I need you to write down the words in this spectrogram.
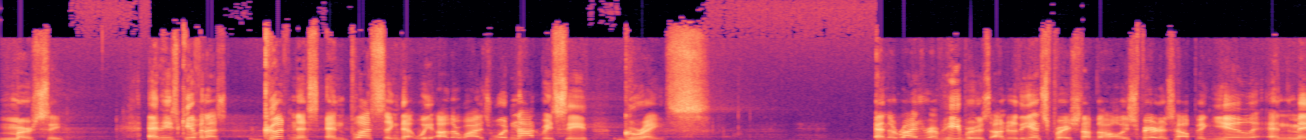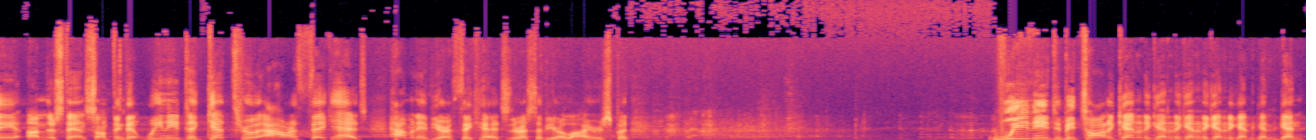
mercy. And He's given us goodness and blessing that we otherwise would not receive grace. And the writer of Hebrews, under the inspiration of the Holy Spirit, is helping you and me understand something that we need to get through our thick heads. How many of you are thick heads? The rest of you are liars, but we need to be taught again and again and again and again and again and again and again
